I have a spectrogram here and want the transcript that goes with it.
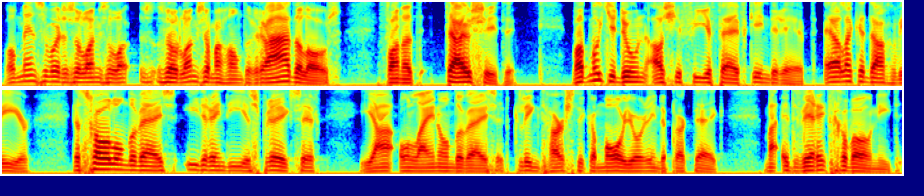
Want mensen worden zo, lang, zo langzamerhand radeloos van het thuiszitten. Wat moet je doen als je vier, vijf kinderen hebt? Elke dag weer. Dat schoolonderwijs, iedereen die je spreekt zegt... Ja, online onderwijs, het klinkt hartstikke mooi hoor in de praktijk. Maar het werkt gewoon niet.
